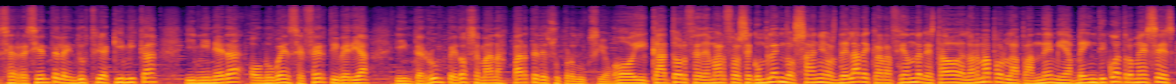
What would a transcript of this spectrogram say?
se resiente la industria química y minera onubense Fertiberia interrumpe dos semanas parte de su producción. Hoy, 14 de marzo, se cumplen dos años de la declaración del estado de alarma por la pandemia. 24 meses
